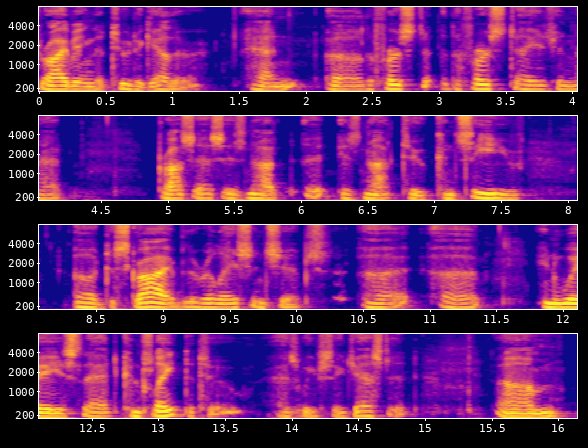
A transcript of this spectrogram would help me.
driving the two together, and uh, the first the first stage in that process is not is not to conceive, uh, describe the relationships uh, uh in ways that conflate the two, as we've suggested. Um,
